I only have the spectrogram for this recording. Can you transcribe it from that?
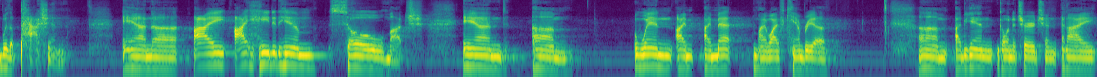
with a passion, and uh, I I hated him so much, and um, when I I met my wife Cambria. Um, I began going to church and, and I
